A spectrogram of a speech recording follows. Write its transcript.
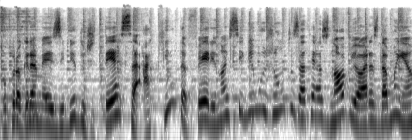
O programa é exibido de terça a quinta-feira e nós seguimos juntos até as 9 horas da manhã.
